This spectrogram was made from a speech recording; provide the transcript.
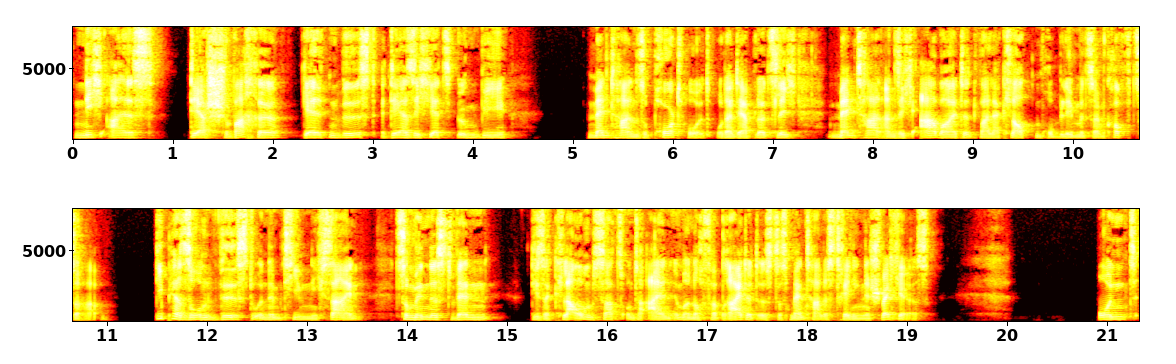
nicht als der Schwache gelten willst, der sich jetzt irgendwie mentalen Support holt oder der plötzlich mental an sich arbeitet, weil er glaubt, ein Problem mit seinem Kopf zu haben. Die Person willst du in dem Team nicht sein. Zumindest wenn dieser Glaubenssatz unter allen immer noch verbreitet ist, dass mentales Training eine Schwäche ist. Und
